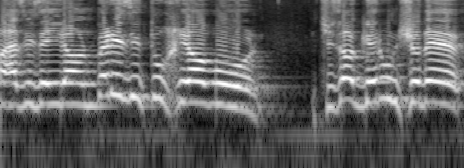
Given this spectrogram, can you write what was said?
عزیز ایران بریزید تو خیابون. چیزا گرون شده.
